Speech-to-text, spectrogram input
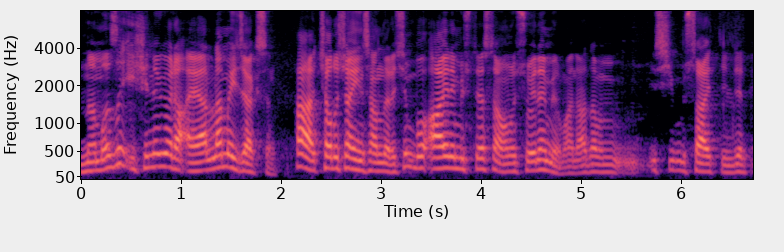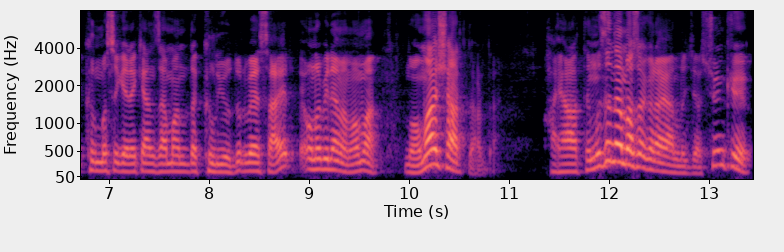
Namazı işine göre ayarlamayacaksın. Ha çalışan insanlar için bu ayrı müstesna onu söylemiyorum. Hani adamın işi müsait değildir. Kılması gereken zamanda kılıyordur vesaire. Onu bilemem ama normal şartlarda hayatımızı namaza göre ayarlayacağız. Çünkü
